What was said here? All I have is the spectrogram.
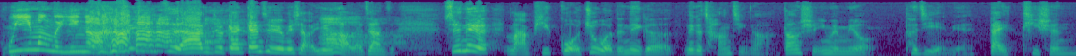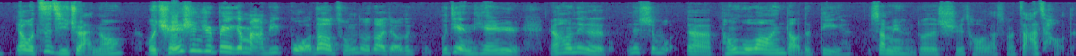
胡一梦的英 啊，英字啊，就干干脆用个小英好了，这样子。所以那个马皮裹住我的那个那个场景啊，当时因为没有特技演员带替身，要我自己转哦，我全身就被一个马皮裹到从头到脚都不见天日。然后那个那是呃澎湖望安岛的地，上面很多的石头啦，什么杂草的。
